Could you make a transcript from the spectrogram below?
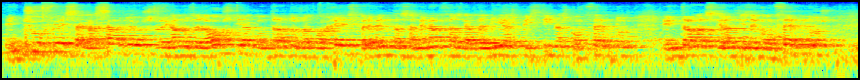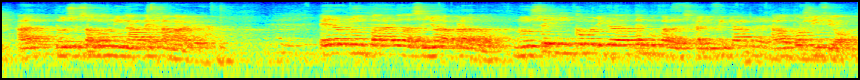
Enchufes, agasallos, regalos de la hostia, contratos de acuajés, preventas, amenazas, garderías, piscinas, concertos, entradas gratis de concertos, a, non se salvou nin a abeja magra señora Prado. Non sei nin como lle quedaba tempo para descalificar a oposición.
